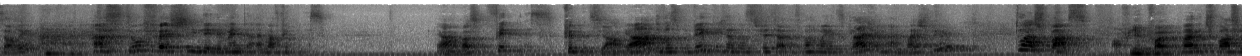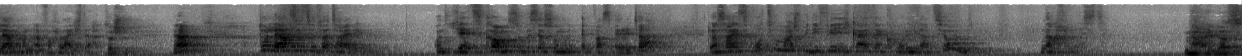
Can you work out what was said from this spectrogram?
sorry, hast du verschiedene Elemente. Einmal Fitness. Ja? Was? Fitness. Fitness, ja. Ja, du wirst beweglicher, du wirst fitter. Das machen wir jetzt gleich an einem Beispiel. Du hast Spaß. Auf jeden Fall. Weil mit Spaß lernt man einfach leichter. Das stimmt. Ja? Du lernst dich zu verteidigen. Und jetzt kommst, du bist ja schon etwas älter, das heißt, wo zum Beispiel die Fähigkeit der Koordination nachlässt. Nein, das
